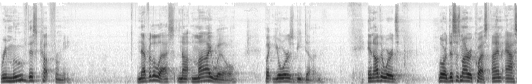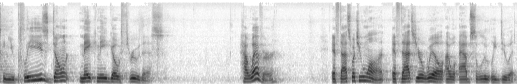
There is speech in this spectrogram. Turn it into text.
remove this cup from me. Nevertheless, not my will, but yours be done. In other words, Lord, this is my request. I'm asking you, please don't make me go through this. However, if that's what you want, if that's your will, I will absolutely do it.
